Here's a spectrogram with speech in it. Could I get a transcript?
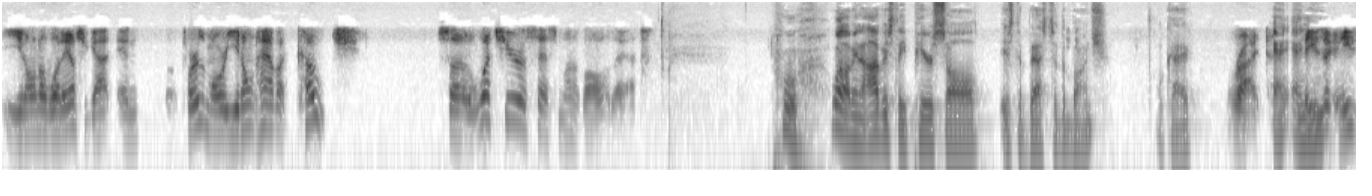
you don't know what else you got, and furthermore, you don't have a coach. So, what's your assessment of all of that? Well, I mean, obviously, Pearsall is the best of the bunch. Okay. Right. And, and he's you, he's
